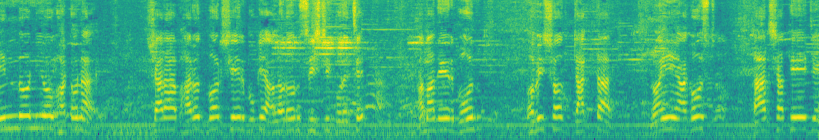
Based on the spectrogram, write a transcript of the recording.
নিন্দনীয় ঘটনা সারা ভারতবর্ষের বুকে আলোড়ন সৃষ্টি করেছে। আমাদের বোন, ভবিষ্যৎ ডাক্তার নয়ই আগস্ট তার সাথে যে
